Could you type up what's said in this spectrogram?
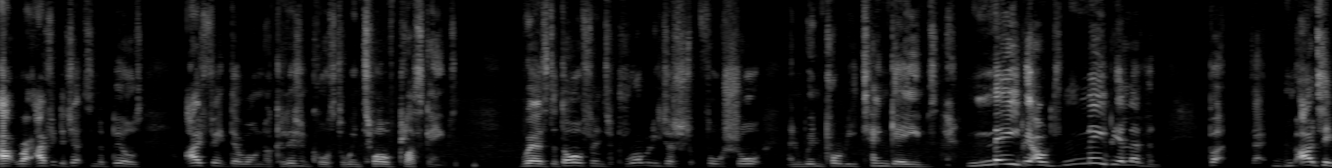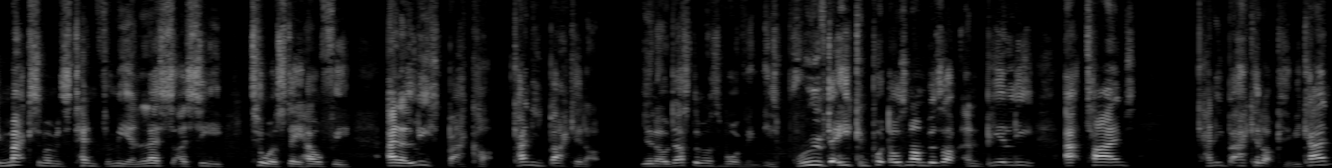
outright. I think the Jets and the Bills, I think they're on a collision course to win 12 plus games. Whereas the Dolphins probably just fall short and win probably 10 games. Maybe I would maybe 11. But I would say maximum is 10 for me unless I see Tua stay healthy and at least back up. Can he back it up? You know, that's the most important thing. He's proved that he can put those numbers up and be elite at times. Can he back it up? Because if he can,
